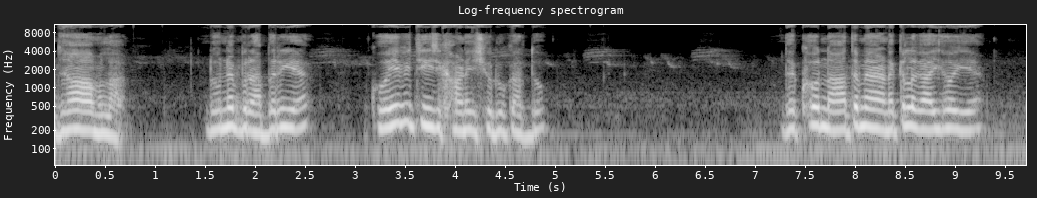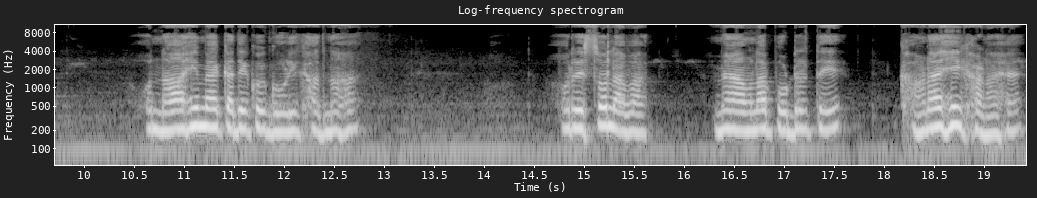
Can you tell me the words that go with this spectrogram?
ਜਾਂ ਆਮਲਾ। ਦੋਨੇ ਬਰਾਬਰ ਹੀ ਹੈ ਕੋਈ ਵੀ ਚੀਜ਼ ਖਾਣੀ ਸ਼ੁਰੂ ਕਰ ਦਿਓ ਦੇਖੋ, ਨਾ ਤੇ ਮੈਂ ਅਣਕ ਲਗਾਈ ਹੋਈ ਹੈ ਉਹ ਨਾ ਹੀ ਮੈਂ ਕਦੇ ਕੋਈ ਗੋਲੀ ਖਾਂਦਾ ਹਾਂ। ਔਰ ਇਸ ਤੋਂ ਇਲਾਵਾ ਮੈਂ ਆਮਲਾ ਪਾਊਡਰ ਤੇ ਖਾਣਾ ਹੀ ਖਾਣਾ ਹੈ।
